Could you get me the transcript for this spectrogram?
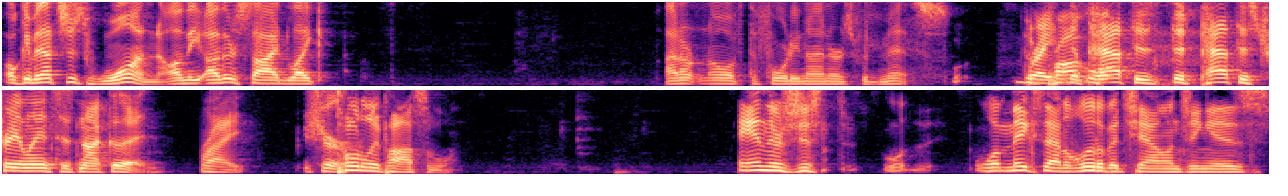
Okay, but that's just one. On the other side, like I don't know if the 49ers would miss. The right, prob- the path is the path is Trey Lance is not good. right? Sure. Totally possible. And there's just what makes that a little bit challenging is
